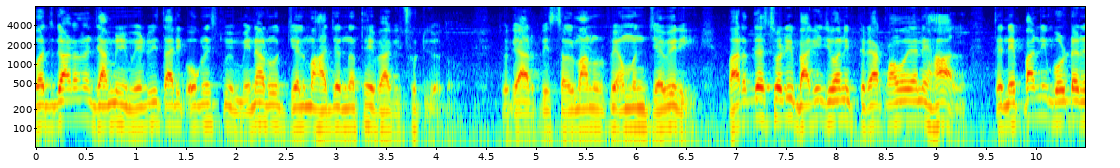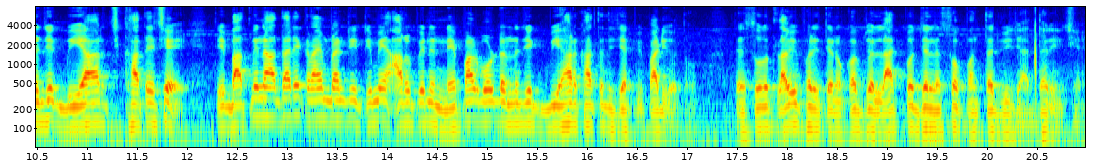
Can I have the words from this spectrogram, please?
વચગાળાના જામીન મેળવી તારીખ ઓગણીસમી મેના રોજ જેલમાં હાજર ન થઈ ભાગી છૂટ્યો હતો. જોકે આરોપી સલમાન ઉર્ફે અમન ઝવેરી ભારત દેશ છોડી ભાગી જવાની ફિરાકમાં હોય અને હાલ તે નેપાળની બોર્ડર નજીક બિહાર ખાતે છે. તે બાતમીના આધારે ક્રાઇમ બ્રાન્ચની ટીમે આરોપીને નેપાળ બોર્ડર નજીક બિહાર ખાતેથી ઝડપી પાડ્યો હતો. તે સુરત લાવી ફરી તેનો કબજો લાજપોત જેલને સોંપવાની તજવીજ હાથ ધરી છે.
